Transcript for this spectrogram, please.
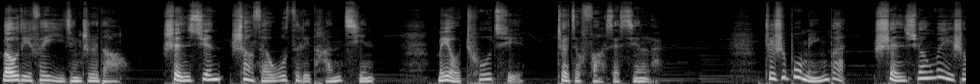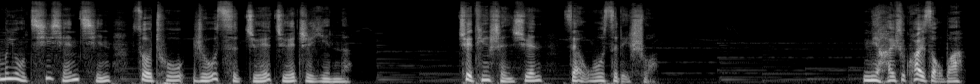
娄底飞已经知道。沈轩尚在屋子里弹琴，没有出去，这就放下心来。只是不明白沈轩为什么用七弦琴做出如此决绝之音呢？却听沈轩在屋子里说：“你还是快走吧。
